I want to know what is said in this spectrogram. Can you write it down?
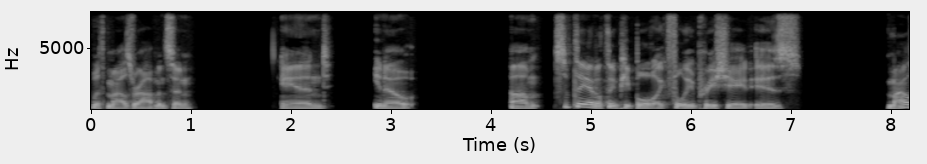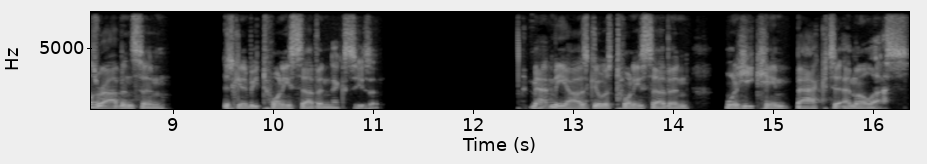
with Miles Robinson, and you know, um, something I don't think people like fully appreciate is Miles Robinson is going to be 27 next season. Matt Miazga was 27 when he came back to MLS.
